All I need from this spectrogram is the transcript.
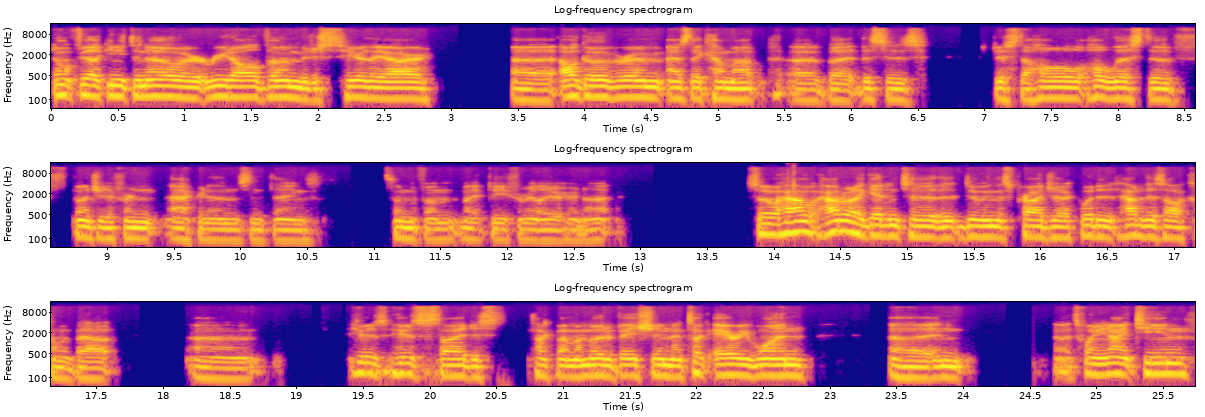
Don't feel like you need to know or read all of them, but just here they are. Uh, I'll go over them as they come up, uh, but this is just a whole whole list of a bunch of different acronyms and things. Some of them might be familiar or not. So how how did I get into the, doing this project? What is how did this all come about? Uh, here's here's a slide just talk about my motivation. I took AIARE one uh, in uh, 2019,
